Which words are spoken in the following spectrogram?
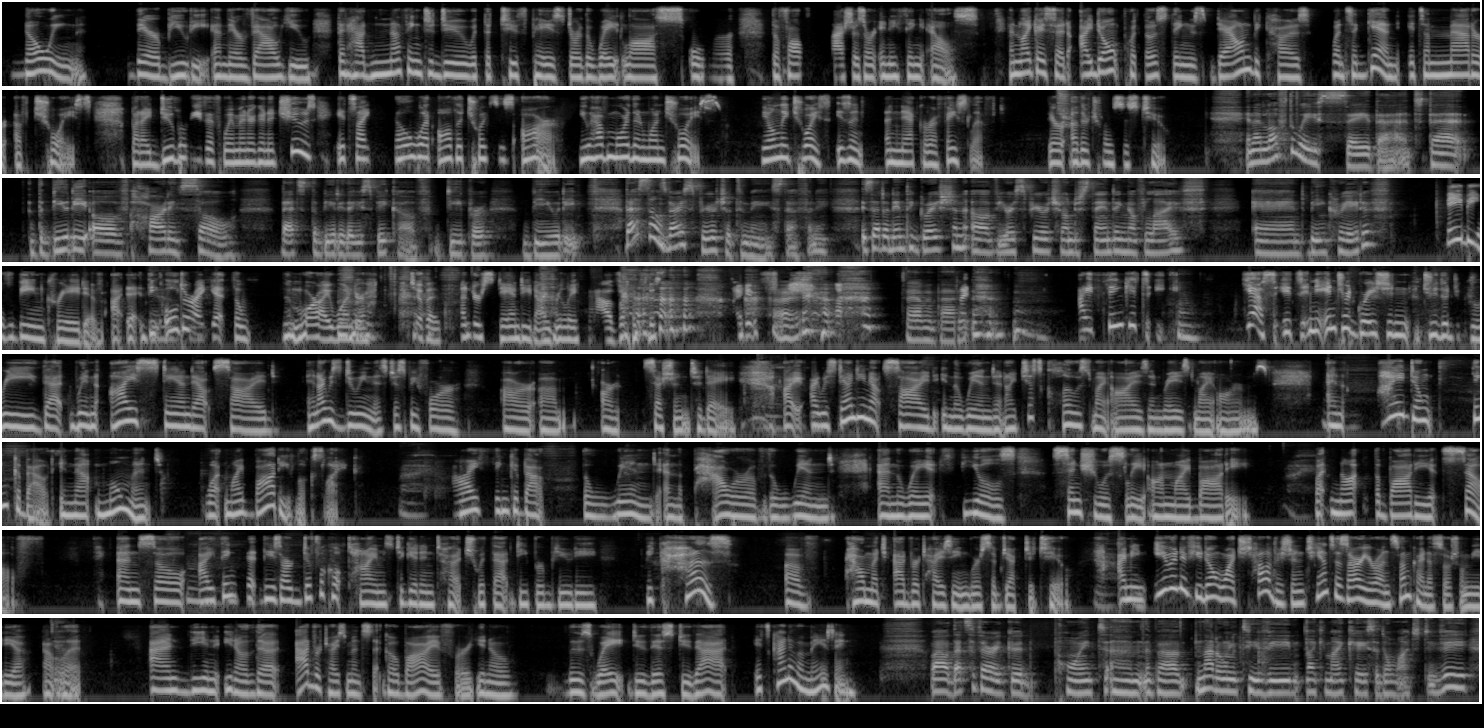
knowing their beauty and their value that had nothing to do with the toothpaste or the weight loss or the false lashes or anything else. And like I said, I don't put those things down because once again, it's a matter of choice. But I do believe if women are going to choose, it's like know what all the choices are. You have more than one choice. The only choice isn't a neck or a facelift. There are other choices too. And I love the way you say that that the beauty of heart and soul that's the beauty that you speak of, deeper beauty. That sounds very spiritual to me, Stephanie. Is that an integration of your spiritual understanding of life and being creative? Maybe of being creative. I, the yeah. older I get, the the more I wonder how much of an understanding I really have of this life. Tell me about it. I, I think it's. Hmm. Yes, it's an integration to the degree that when I stand outside and I was doing this just before our um, our session today. I, I was standing outside in the wind and I just closed my eyes and raised my arms. And I don't think about in that moment what my body looks like. Right. I think about the wind and the power of the wind and the way it feels sensuously on my body, right. but not the body itself. And so mm-hmm. I think that these are difficult times to get in touch with that deeper beauty because of how much advertising we're subjected to. Yeah. I mean, even if you don't watch television, chances are you're on some kind of social media outlet. Yeah. And the you know the advertisements that go by for you know lose weight, do this, do that. It's kind of amazing. Wow, that's a very good point um, about not only TV. Like in my case, I don't watch TV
